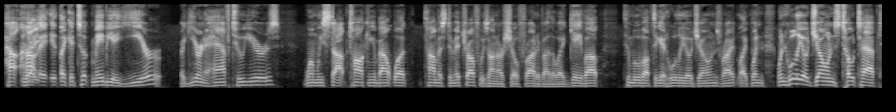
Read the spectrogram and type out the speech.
how, how it, like it took maybe a year, a year and a half, two years when we stopped talking about what Thomas Dimitroff, who's on our show Friday, by the way, gave up to move up to get Julio Jones, right? Like when when Julio Jones toe tapped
